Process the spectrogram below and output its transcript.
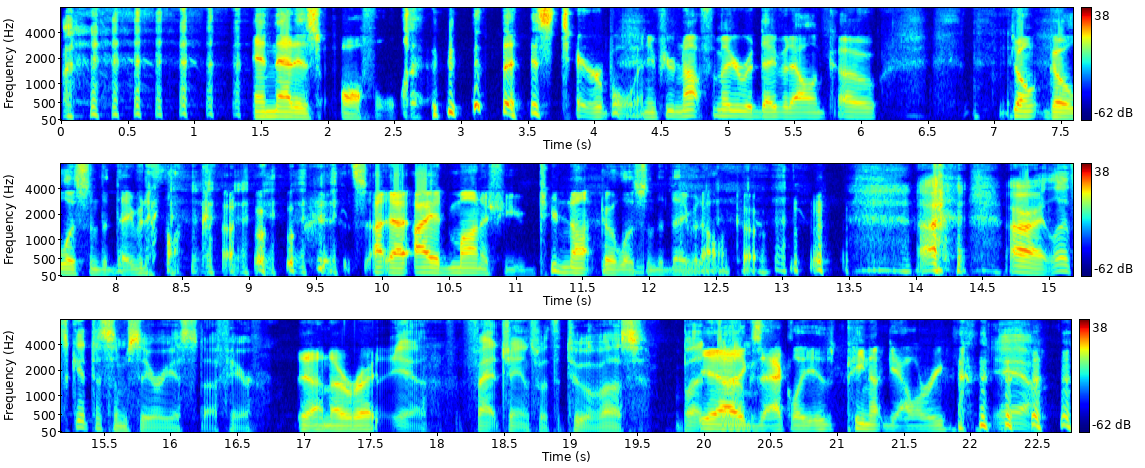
and that is awful. that is terrible. And if you're not familiar with David Allan Coe, don't go listen to David Allan Coe. I, I I admonish you: do not go listen to David Allan Coe. All right, let's get to some serious stuff here. Yeah, I know, right? Yeah, fat chance with the two of us. But yeah, um, exactly. It's peanut gallery. yeah. All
